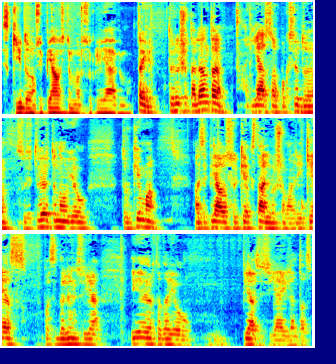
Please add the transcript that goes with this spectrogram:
skydo supjaustimo ir suklyjavimo. Taigi, turiu šitą lentą, ją su epoksidu susitvirtinau jau trukimą, atsipjausiu, kiek stalviršio man reikės, pasidalinsiu ją ir tada jau pjausiu ją į lentas.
